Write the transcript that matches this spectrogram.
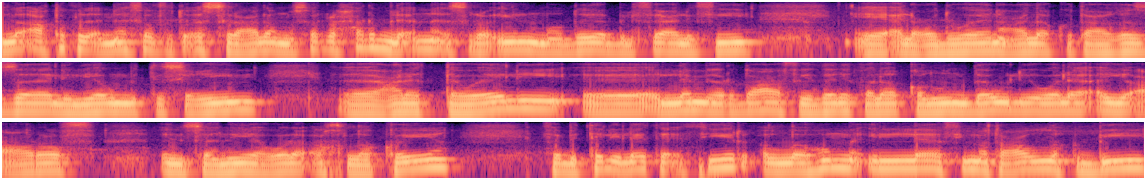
لا أعتقد أنها سوف تؤثر على مسار الحرب لأن إسرائيل ماضية بالفعل في العدوان على قطاع غزة لليوم التسعين على التوالي لم يرضع في ذلك لا قانون دولي ولا أي أعراف إنسانية ولا أخلاقية. فبالتالي لا تأثير اللهم إلا فيما يتعلق ب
